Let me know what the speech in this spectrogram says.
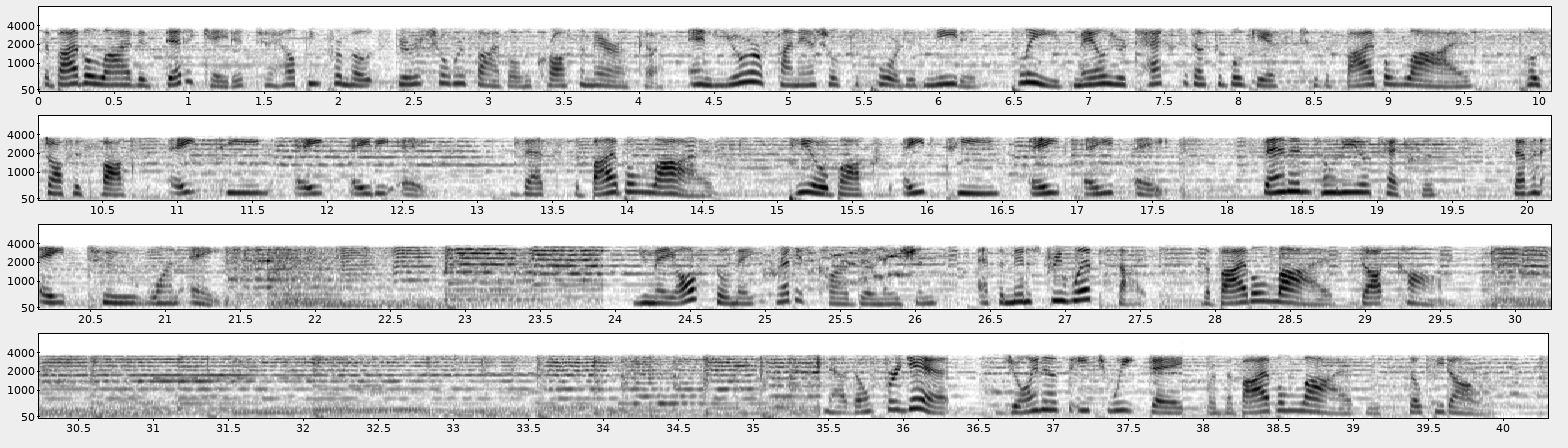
The Bible Live is dedicated to helping promote spiritual revival across America, and your financial support is needed. Please mail your tax-deductible gift to the Bible Live, Post Office Box 18888. That's the Bible Live, P.O. Box 18888, San Antonio, Texas 78218. You may also make credit card donations at the ministry website, thebiblelive.com. Now don't forget, join us each weekday for the Bible Live with Soapy Dollar.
